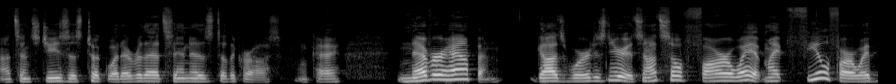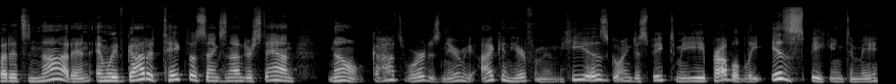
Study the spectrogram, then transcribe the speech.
Not since Jesus took whatever that sin is to the cross. Okay? Never happened. God's word is near you. It's not so far away. It might feel far away, but it's not. And, and we've got to take those things and understand no, God's word is near me. I can hear from him. He is going to speak to me. He probably is speaking to me.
